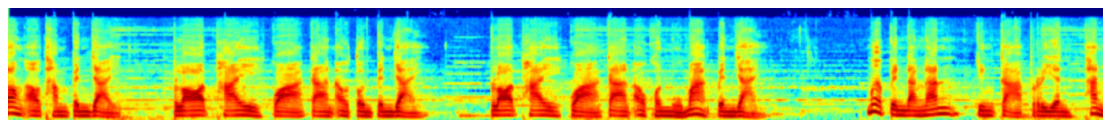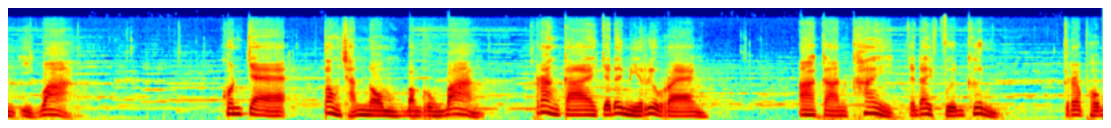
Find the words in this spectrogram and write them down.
ต้องเอาธรรมเป็นใหญ่ ปลอดภัยกว่าการเอาตนเป็นใหญ่ ปลอดภัยกว่าการเอาคนหมู่มากเป็นใหญ่ เมื่อเป็นดังนั้นจึงกราบเรียนท่านอีกว่า คนแก่ต้องฉันนมบำรุงบ้าง ร่างกายจะได้มีเรี่ยวแรง อาการไข้จะได้ฟื้นขึ้น กระผม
